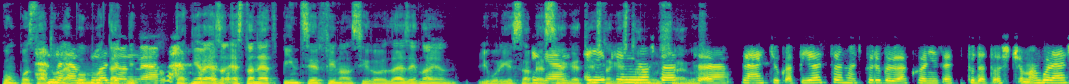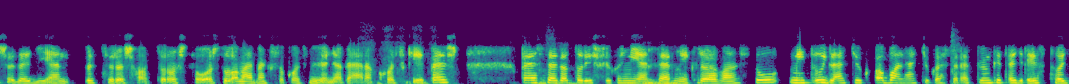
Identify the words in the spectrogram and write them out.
komposztáló lebomló, tehát, nem. tehát nyilván ez, ezt a netpincér finanszíroz, de ez egy nagyon jó része a beszélgetésnek és tanulságos. azt látjuk a piacon, hogy körülbelül a környezet tudatos csomagolás, ez egy ilyen ötszörös, hatszoros szorzó a már megszokott műanyag árakhoz képest, Persze ez attól is függ, hogy milyen termékről van szó. Mi úgy látjuk, abban látjuk a szerepünket egyrészt, hogy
